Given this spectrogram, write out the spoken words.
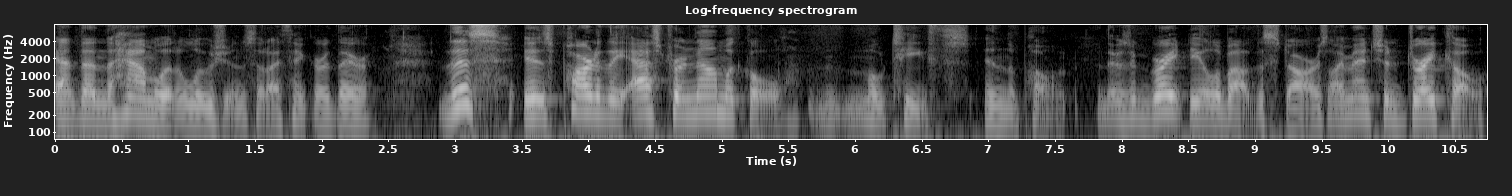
and then the Hamlet illusions that I think are there. This is part of the astronomical motifs in the poem. There's a great deal about the stars. I mentioned Draco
